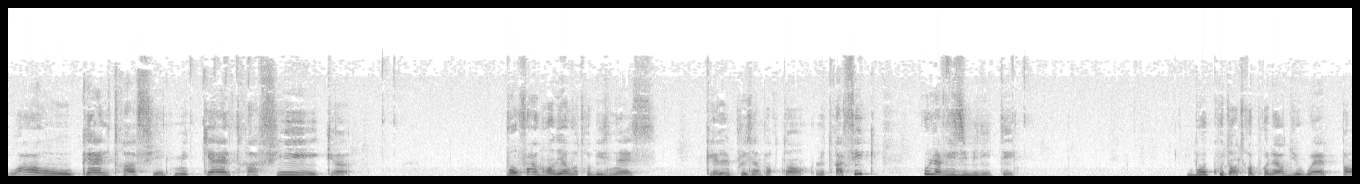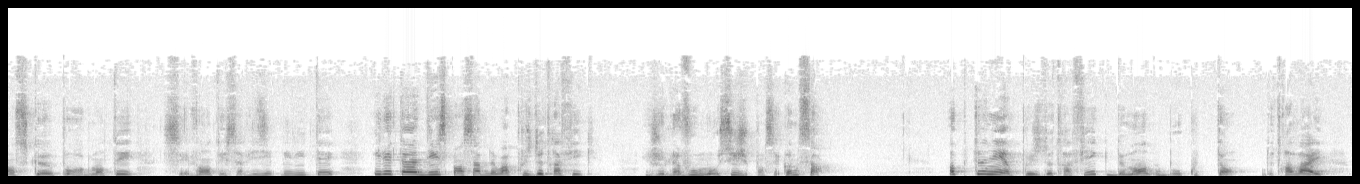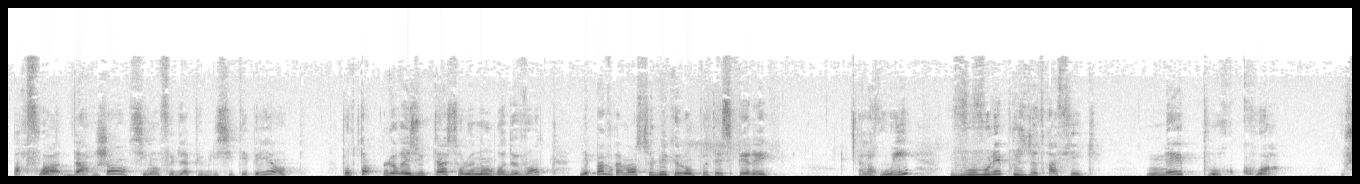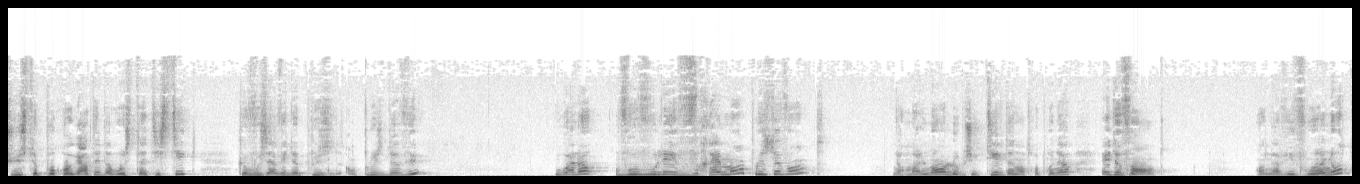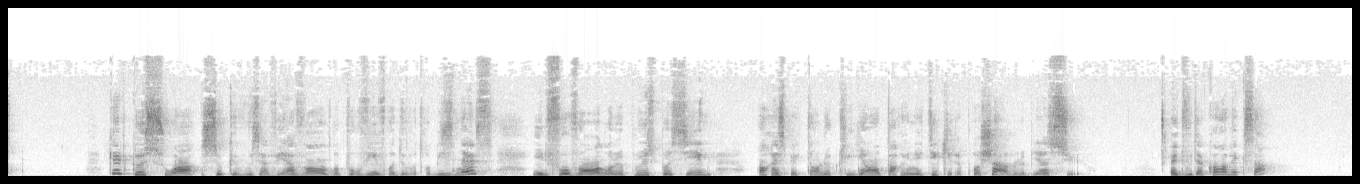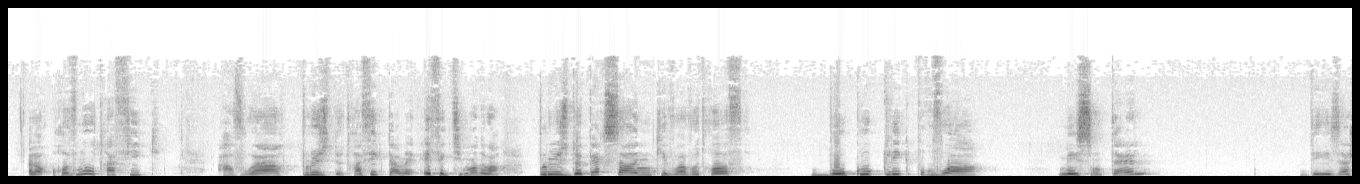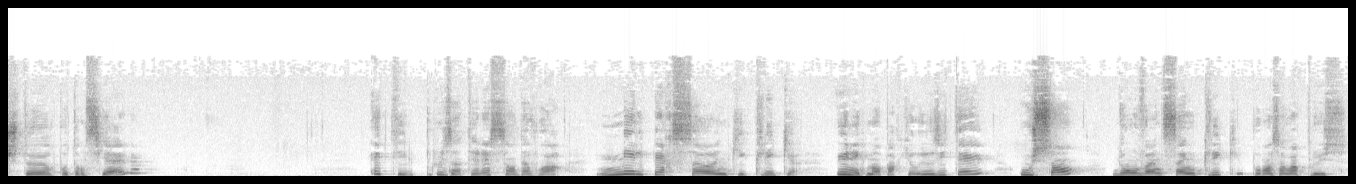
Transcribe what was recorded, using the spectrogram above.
Waouh, quel trafic, mais quel trafic Pour voir grandir votre business, quel est le plus important, le trafic ou la visibilité? Beaucoup d'entrepreneurs du web pensent que pour augmenter ses ventes et sa visibilité, il est indispensable d'avoir plus de trafic. Je l'avoue, moi aussi, je pensais comme ça. Obtenir plus de trafic demande beaucoup de temps, de travail, parfois d'argent si l'on fait de la publicité payante. Pourtant, le résultat sur le nombre de ventes n'est pas vraiment celui que l'on peut espérer. Alors oui, vous voulez plus de trafic. Mais pourquoi? Juste pour regarder dans vos statistiques que vous avez de plus en plus de vues? Ou alors, vous voulez vraiment plus de ventes? Normalement, l'objectif d'un entrepreneur est de vendre. En avez-vous un autre? Quel que soit ce que vous avez à vendre pour vivre de votre business, il faut vendre le plus possible en respectant le client par une éthique irréprochable, bien sûr. Êtes-vous d'accord avec ça? Alors, revenons au trafic. Avoir plus de trafic permet effectivement d'avoir plus de personnes qui voient votre offre. Beaucoup cliquent pour voir. Mais sont-elles des acheteurs potentiels? Est-il plus intéressant d'avoir 1000 personnes qui cliquent uniquement par curiosité ou 100 dont 25 cliquent pour en savoir plus?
